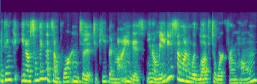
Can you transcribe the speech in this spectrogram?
I think you know something that's important to, to keep in mind is you know maybe someone would love to work from home,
